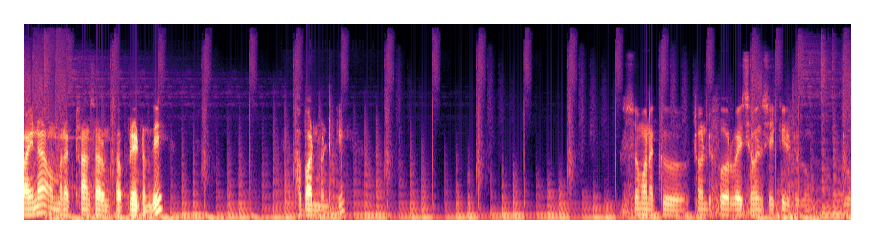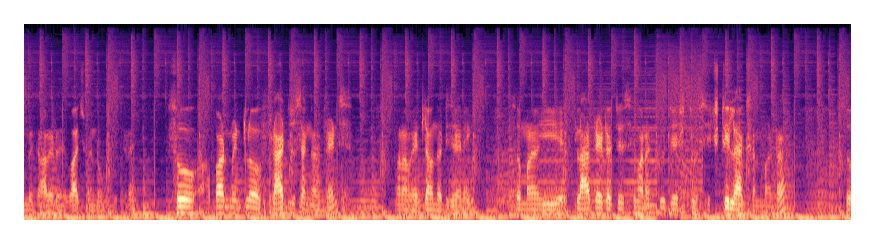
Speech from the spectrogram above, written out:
పైన మనకు ట్రాన్స్ఫార్మర్ సపరేట్ ఉంది. అపార్ట్మెంట్కి. సో మనకు twenty four by seven security room room మీకు ఆల్రెడీ వాచ్మెన్ రూమ్ ఉంది ఇక్కడ. సో అపార్ట్మెంట్లో ఫ్లాట్ చూసాం కదా ఫ్రెండ్స్ మనం ఎట్లా ఉందో డిజైనింగ్. సో మనం ఈ ఫ్లాట్ రేట్ వచ్చేసి మనకు జస్ట్ సిక్స్టీ ల్యాక్స్ అనమాట సో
